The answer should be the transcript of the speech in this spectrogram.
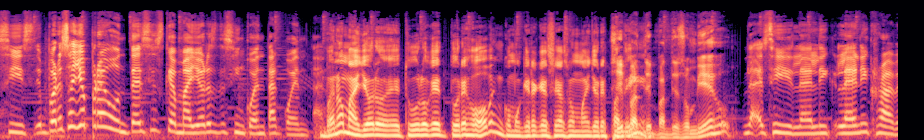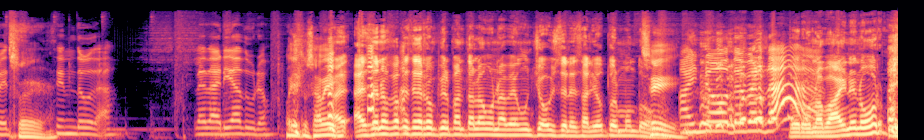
Sí, sí, por eso yo pregunté si es que mayores de 50 cuentan. Bueno, mayor, eh, tú lo que tú eres joven, como quiera que sea, son mayores Sí, para ti. ti, para ti son viejos. La- Sí, Lenny, Lenny Kravitz, Sí. sin duda. Le daría duro. Oye, tú sabes. A, a ese no fue que se le rompió el pantalón una vez en un show y se le salió todo el mundo. Sí. Ay, no, de verdad. Por una vaina enorme.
